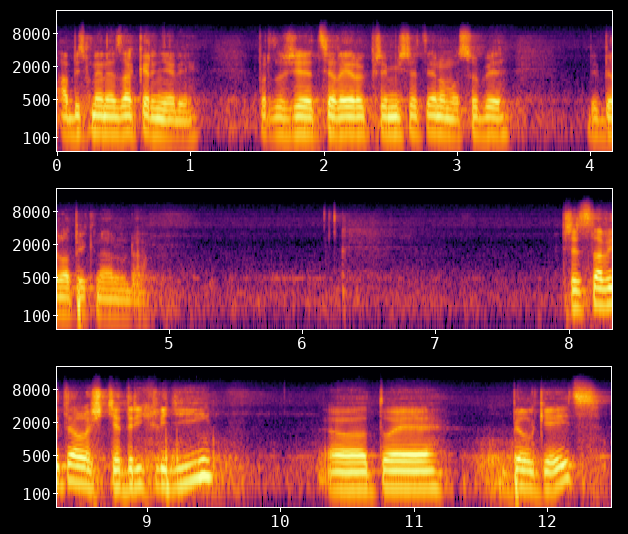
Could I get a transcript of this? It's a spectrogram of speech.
aby jsme nezakrněli, protože celý rok přemýšlet jenom o sobě by byla pěkná nuda. Představitel štědrých lidí, eh, to je Bill Gates.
